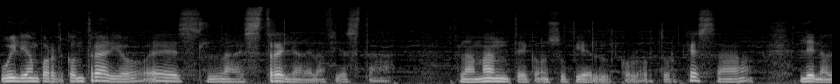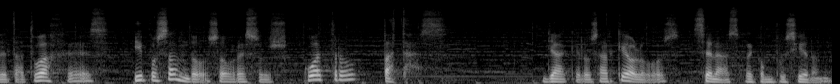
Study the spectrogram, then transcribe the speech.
William, por el contrario, es la estrella de la fiesta, flamante con su piel color turquesa, lleno de tatuajes y posando sobre sus cuatro patas, ya que los arqueólogos se las recompusieron.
